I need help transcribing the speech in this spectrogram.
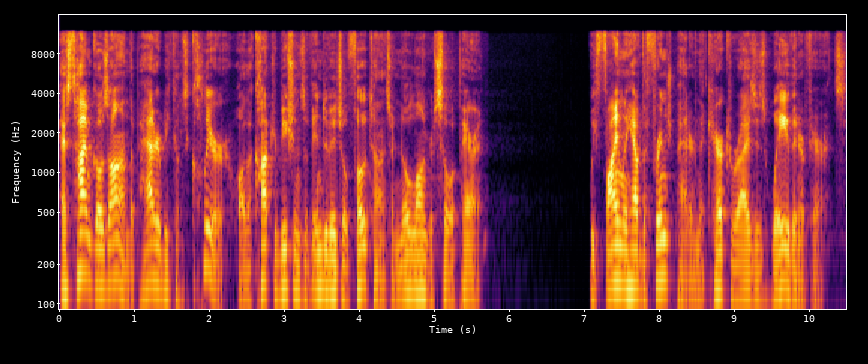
As time goes on, the pattern becomes clearer while the contributions of individual photons are no longer so apparent. We finally have the fringe pattern that characterizes wave interference.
